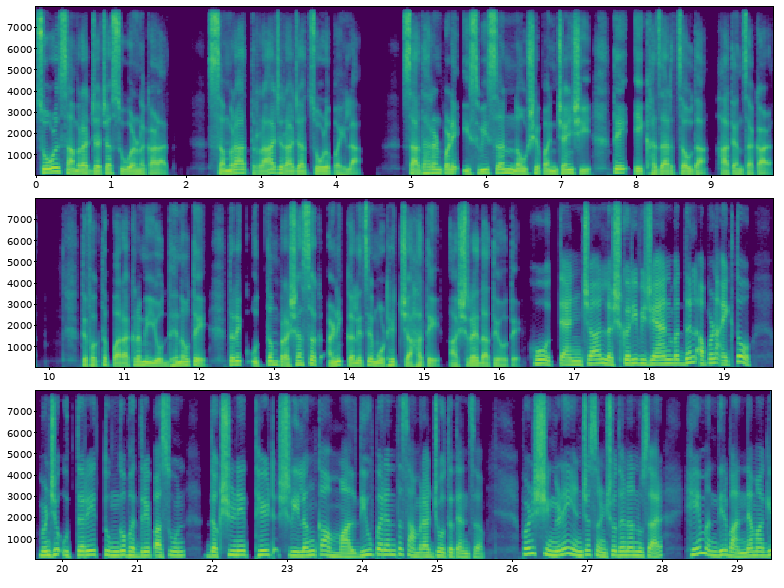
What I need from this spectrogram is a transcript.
चोळ साम्राज्याच्या सुवर्णकाळात. सम्राट राजराजा चोळ पहिला. साधारणपणे इसवी सन नऊशे पंच्याऐंशी ते एक हजार चौदा हा त्यांचा काळ. ते फक्त पराक्रमी योद्धे नव्हते तर एक उत्तम प्रशासक आणि कलेचे मोठे चाहते आश्रयदाते होते. हो त्यांच्या लष्करी विजयांबद्दल आपण ऐकतो म्हणजे उत्तरेत तुंगभद्रेपासून दक्षिणेत थेट श्रीलंका मालदीवपर्यंत साम्राज्य होतं त्यांचं. पण शिंगणे यांच्या संशोधनानुसार हे मंदिर बांधण्यामागे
